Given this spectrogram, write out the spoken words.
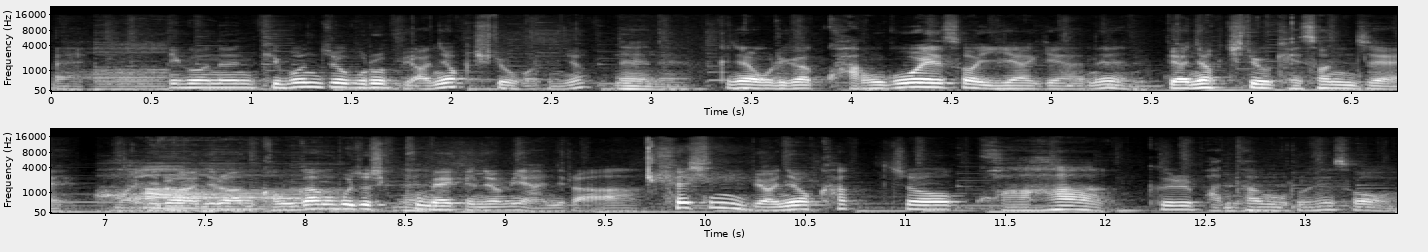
네. 아, 이거는 기본적으로 면역 치료거든요. 네네 그냥 우리가 광고에서 이야기하는 면역 치료 개선제 뭐 아. 이런 이런 건강 보조 식품의 개념이 아니라 최신 면역학적 과학 을 바탕으로 해서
